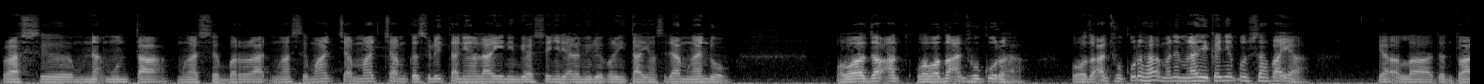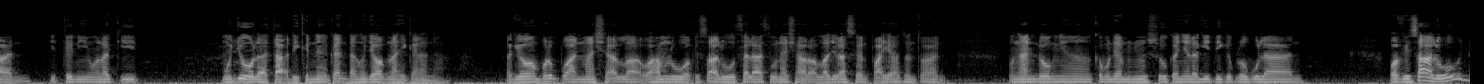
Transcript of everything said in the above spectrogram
rasa nak muntah, merasa berat, merasa macam-macam kesulitan yang lain yang biasanya dialami oleh wanita yang sedang mengandung. Wa wada'at wa wada'at hukurha. Wa wada'at hukurha mana melahirkannya pun susah payah. Ya Allah, tuan-tuan, kita ni orang lelaki mujurlah tak dikenakan tanggungjawab melahirkan anak. Bagi orang perempuan, masya-Allah, wa hamluhu wa fisaluhu 30 syahr. Allah jelaskan payah tuan-tuan. Mengandungnya, kemudian menyusukannya lagi 30 bulan. Wa fisaluhu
